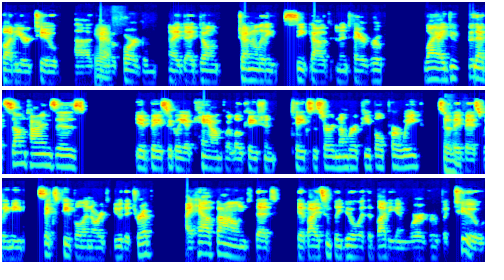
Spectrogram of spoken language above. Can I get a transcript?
buddy or two, uh, kind Yeah. of a core group. I, I don't generally seek out an entire group. Why I do that sometimes is it basically a camp or location takes a certain number of people per week. So they basically need six people in order to do the trip. I have found that if I simply do it with a buddy and we're a group of two,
